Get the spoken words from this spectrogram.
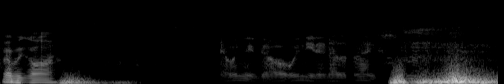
Where we going? And we need to go. We need another base. Hmm.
